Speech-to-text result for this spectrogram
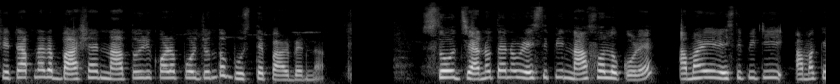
সেটা আপনারা বাসায় না তৈরি করা পর্যন্ত বুঝতে পারবেন না। সো যেন তেন রেসিপি না ফলো করে, আমার এই রেসিপিটি আমাকে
